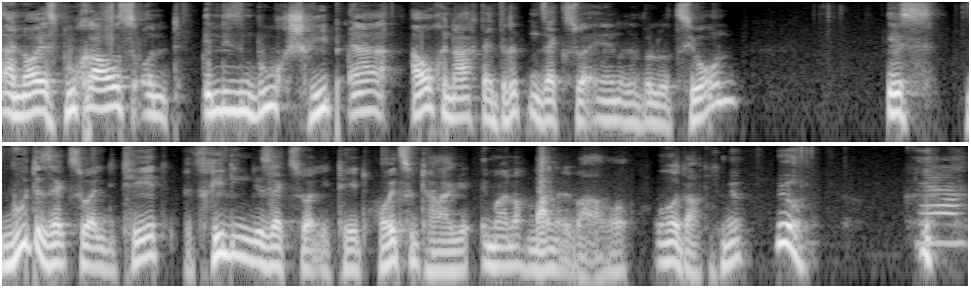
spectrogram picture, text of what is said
Ein neues Buch raus und in diesem Buch schrieb er auch nach der dritten sexuellen Revolution ist gute Sexualität, befriedigende Sexualität heutzutage immer noch Mangelware. Und da dachte ich mir, ja, ja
